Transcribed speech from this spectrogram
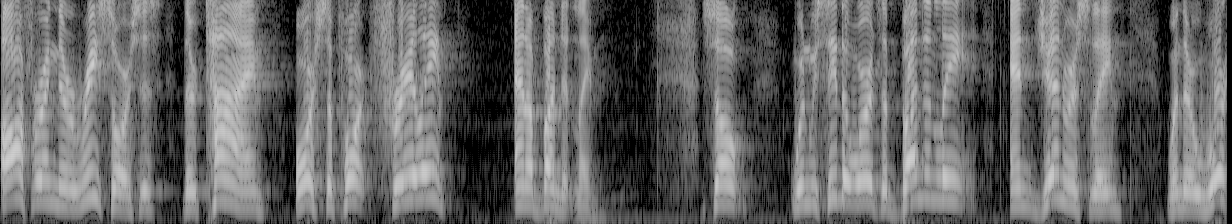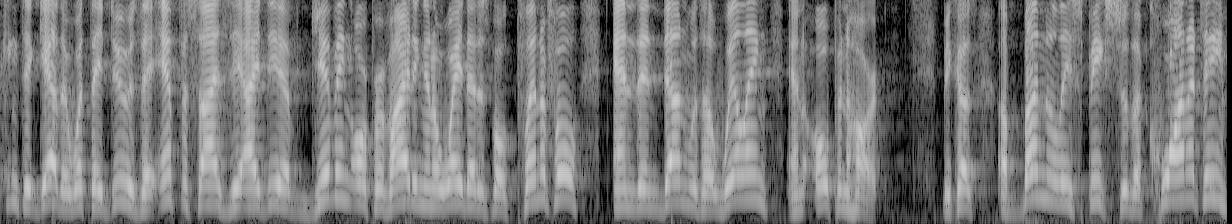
offering their resources, their time, or support freely and abundantly. So, when we see the words abundantly and generously, when they're working together, what they do is they emphasize the idea of giving or providing in a way that is both plentiful and then done with a willing and open heart because abundantly speaks to the quantity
